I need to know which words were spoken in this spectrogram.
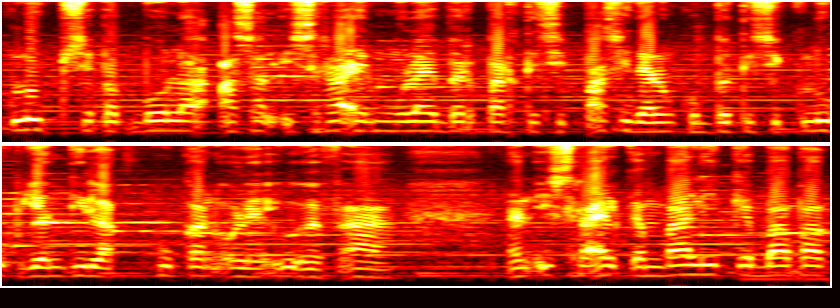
klub sepak bola asal Israel mulai berpartisipasi dalam kompetisi klub yang dilakukan oleh UEFA dan Israel kembali ke babak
